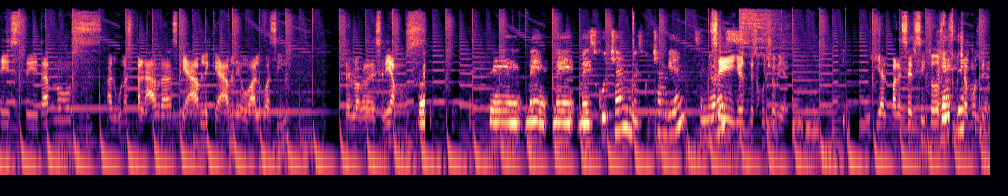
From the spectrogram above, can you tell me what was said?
este, darnos algunas palabras, que hable, que hable o algo así, te lo agradeceríamos. Eh, ¿me, me, me escuchan? ¿Me escuchan bien, señores? Sí, yo te escucho bien. Y al parecer sí, todos te Gente. escuchamos bien.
